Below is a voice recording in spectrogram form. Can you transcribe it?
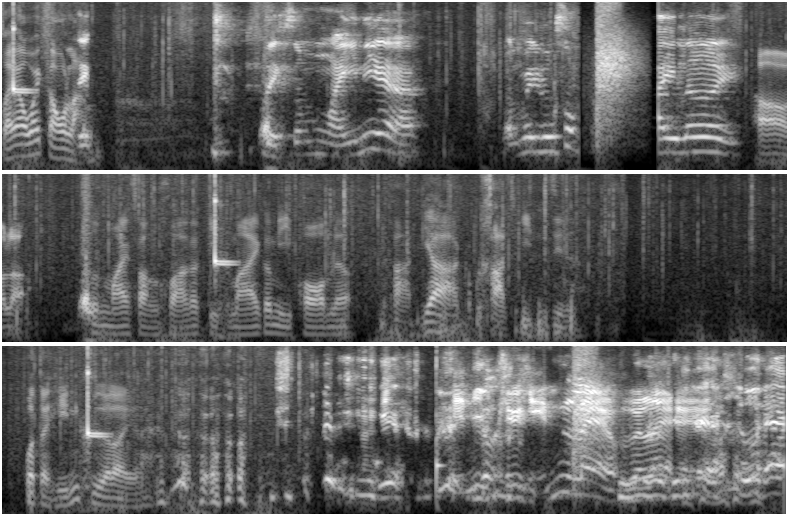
สงสัยเอาไว้เกาหลังเด็กสมัยเนี่ย มันไม่รู้ส้มไปเลยเอาละต้นไม้ฝั่งขวากับกิ่งไม้ก็มีพร้อมแล้ว ขาดหญ้ากับขาดหินสินะว่าแต่หินคืออะไรอะหินก็คือหินแร่คือแร่แร่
